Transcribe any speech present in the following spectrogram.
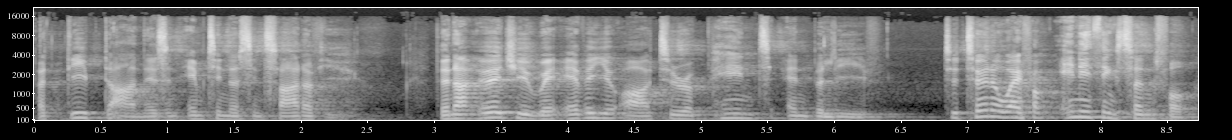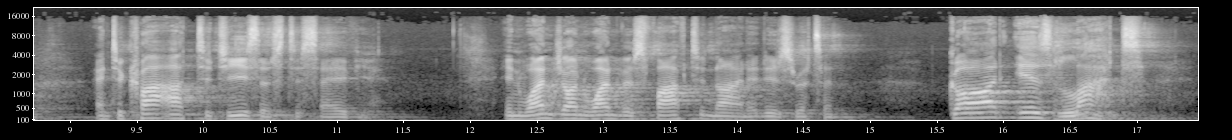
but deep down there's an emptiness inside of you, then I urge you, wherever you are, to repent and believe to turn away from anything sinful and to cry out to Jesus to save you. In 1 John 1, verse 5 to 9, it is written God is light.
